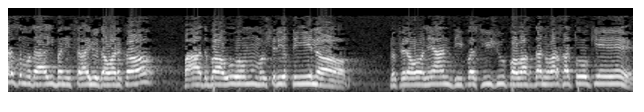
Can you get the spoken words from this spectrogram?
ارث مدعی بنی اسرائیل ته ورکا فادباهم مشرقین نو فرعونیان دی پسې شو په وخت د نور خاتو کې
